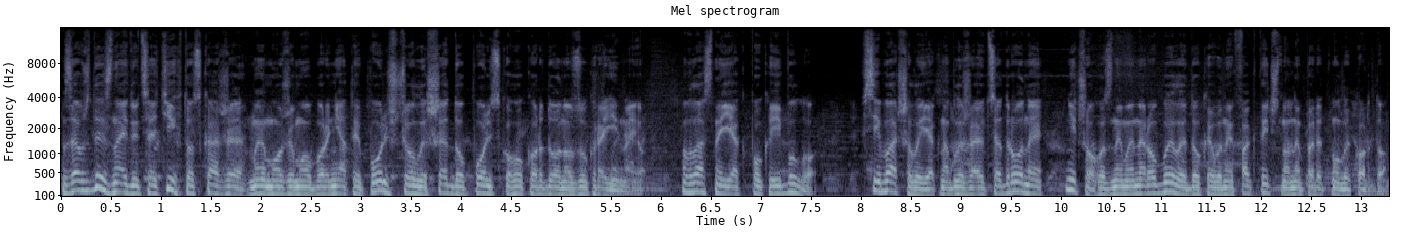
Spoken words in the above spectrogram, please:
Завжди знайдуться ті, хто скаже, ми можемо обороняти Польщу лише до польського кордону з Україною. Власне, як поки й було. Всі бачили, як наближаються дрони, нічого з ними не робили, доки вони фактично не перетнули кордон.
